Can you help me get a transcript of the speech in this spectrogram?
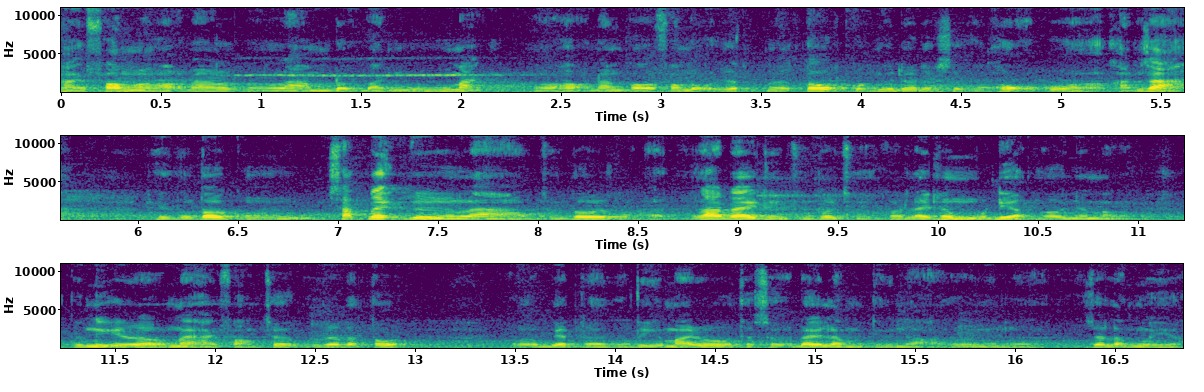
Hải Phòng là họ đang làm đội bánh mạnh và họ đang có phong độ rất là tốt cũng như là được sự ủng hộ của khán giả thì chúng tôi cũng xác định là chúng tôi, ra đây thì chúng tôi chỉ có lấy được một điểm thôi, nhưng mà tôi nghĩ là hôm nay Hải Phòng chơi cũng rất là tốt. Đặc biệt là vì Mario thật sự đây là một từ nợ rất là nguy hiểm.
